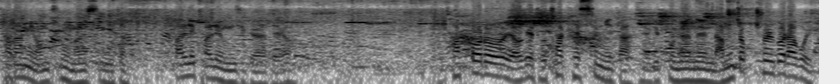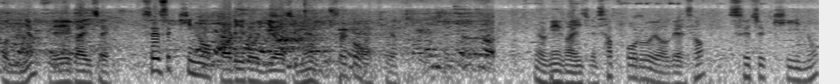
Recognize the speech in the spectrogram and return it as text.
사람이 엄청 많습니다. 빨리빨리 움직여야 돼요. 삿포로 역에 도착했습니다. 여기 보면은 남쪽 출구라고 있거든요. 여기가 이제 스스키노 거리로 이어지는 출구 같아요. 여기가 이제 삿포로역에서 스즈키노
